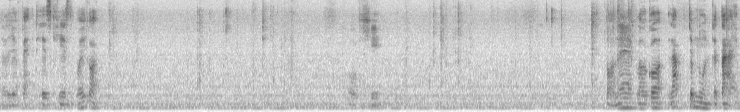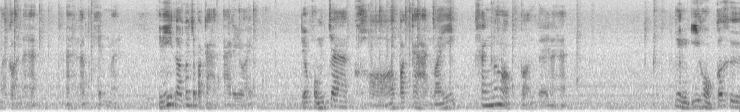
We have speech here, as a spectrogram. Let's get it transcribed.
เราจะแปะ test case ไว้ก่อน โอเค ตอนแรกเราก็รับจำนวนกระต่ายมาก่อนนะฮะ อะ รับ n มา ทีนี้เราก็จะประกาศ array ไว้ เดี๋ยวผมจะขอประกาศไว้ข้างนอกก่อนเลยนะฮะ หนึ่ง e หกก็คือ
